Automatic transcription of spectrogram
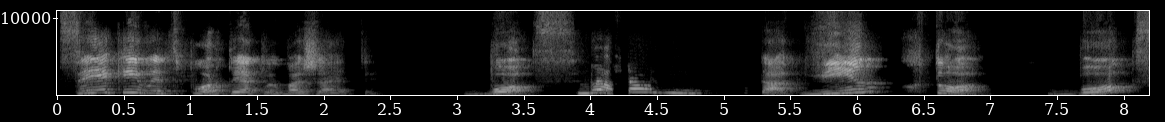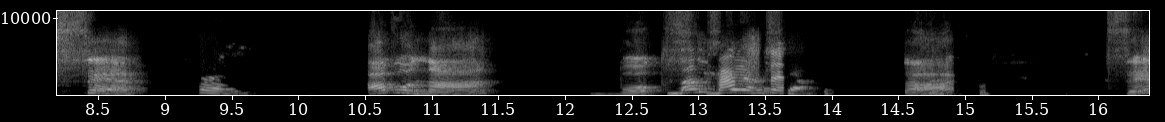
Це який вид спорту, як ви вважаєте? Бокс. Так, він хто? Боксер. А вона боксер. Так, це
